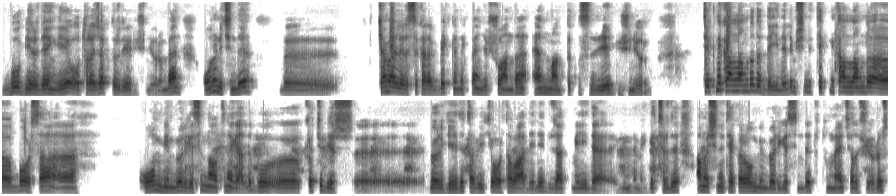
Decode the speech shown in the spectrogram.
bu bir dengeye oturacaktır diye düşünüyorum. Ben onun için de e, kemerleri sıkarak beklemek bence şu anda en mantıklısı diye düşünüyorum. Teknik anlamda da değinelim. Şimdi teknik anlamda e, borsa e, 10.000 bölgesinin altına geldi. Bu e, kötü bir e, bölgeydi. Tabii ki orta vadeli düzeltmeyi de gündeme getirdi. Ama şimdi tekrar 10.000 bölgesinde tutunmaya çalışıyoruz.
